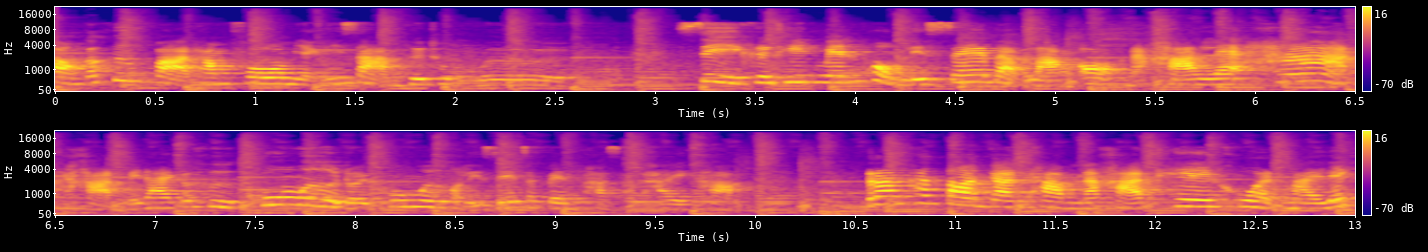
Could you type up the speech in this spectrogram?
2 ก็คือฝาทำโฟม อย่างที่ 3 คือถุงมือ 4 คือทรีทเมนต์ผมลิเซ่แบบล้างออกนะคะ และ 5 ขาดไม่ได้ก็คือคู่มือโดยคู่มือของลิเซ่จะเป็นภาษาไทยค่ะเริ่มขั้นตอนการทำนะคะ เทขวดหมายเลข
